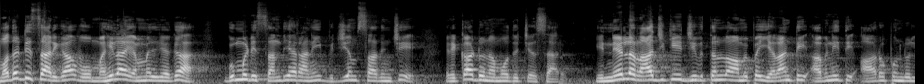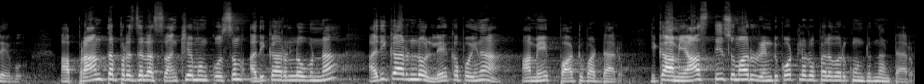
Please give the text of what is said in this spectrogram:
మొదటిసారిగా ఓ మహిళా ఎమ్మెల్యేగా గుమ్మడి సంధ్యారాణి విజయం సాధించి రికార్డు నమోదు చేశారు. ఇన్నేళ్ళ రాజకీయ జీవితంలో ఆమెపై ఎలాంటి అవినీతి ఆరోపణలు లేవు. ఆ ప్రాంత ప్రజల సంక్షేమం కోసం అధికారంలో ఉన్నా అధికారంలో లేకపోయినా ఆమె పాటుపడ్డారు. ఇక ఆమె ఆస్తి సుమారు రెండు కోట్ల రూపాయల వరకు ఉంటుందంటారు.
